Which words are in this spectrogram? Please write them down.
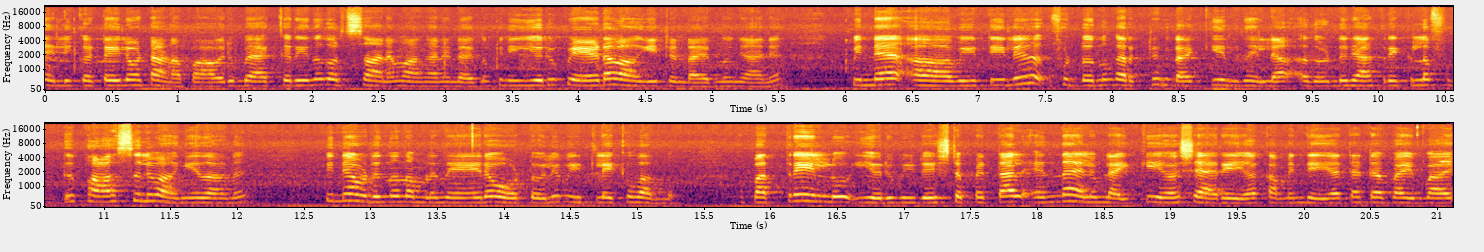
നെല്ലിക്കട്ടയിലോട്ടാണ്. അപ്പോൾ ആ ഒരു ബേക്കറിയിൽ നിന്ന് കുറച്ച് സാധനം വാങ്ങാനുണ്ടായിരുന്നു. പിന്നെ ഈ ഒരു പേട വാങ്ങിയിട്ടുണ്ടായിരുന്നു ഞാൻ പിന്നെ വീട്ടിൽ ഫുഡൊന്നും കറക്റ്റ് ഉണ്ടാക്കിയിരുന്നില്ല. അതുകൊണ്ട് രാത്രിക്കുള്ള ഫുഡ് പാഴ്സൽ വാങ്ങിയതാണ്. പിന്നെ അവിടെ നിന്ന് നമ്മൾ നേരെ ഓട്ടോയിൽ വീട്ടിലേക്ക് വന്നു. അപ്പോൾ അത്രയേ ഉള്ളൂ ഈ ഒരു വീഡിയോ ഇഷ്ടപ്പെട്ടാൽ എന്തായാലും ലൈക്ക് ചെയ്യുക ഷെയർ ചെയ്യുക കമന്റ് ചെയ്യുക. ടാറ്റ ബൈ ബൈ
